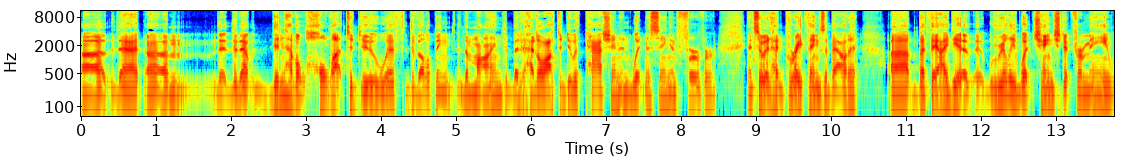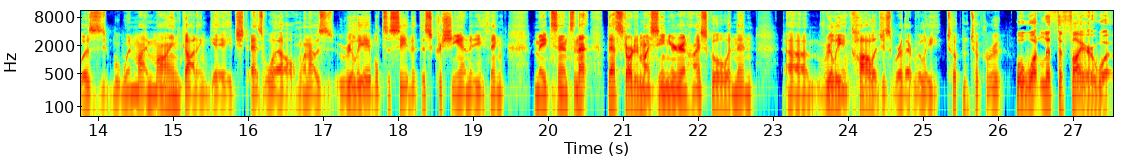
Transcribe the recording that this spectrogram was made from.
uh, that, um, that, that didn't have a whole lot to do with developing the mind, but it had a lot to do with passion and witnessing and fervor. And so it had great things about it. Uh, but the idea, uh, really, what changed it for me was when my mind got engaged as well. When I was really able to see that this Christianity thing made sense, and that that started my senior year in high school, and then uh, really in college is where that really took hmm. took root. Well, what lit the fire? What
